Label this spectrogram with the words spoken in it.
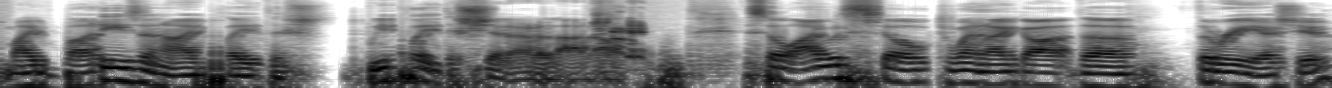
my buddies and I played the. Sh- we played the shit out of that album. So I was stoked when I got the the reissue.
